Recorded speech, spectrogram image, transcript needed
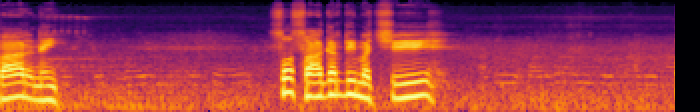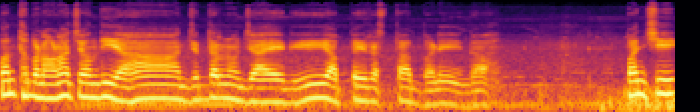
बाहर नहीं ਸੋ ਸਾਗਰ ਦੀ ਮੱਛੀ ਪੰਥ ਬਣਾਉਣਾ ਚਾਹੁੰਦੀ ਆ, ਹਾਂ, ਜਿੱਧਰ ਨੂੰ ਜਾਏਗੀ, ਆਪੇ ਰਸਤਾ ਬਣੇਗਾ। ਪੰਛੀ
